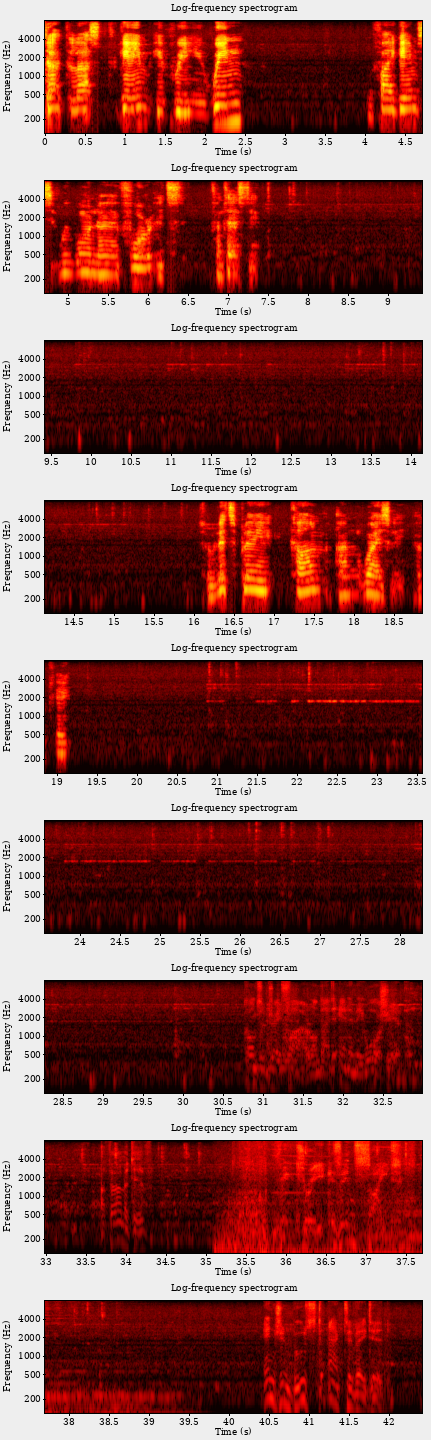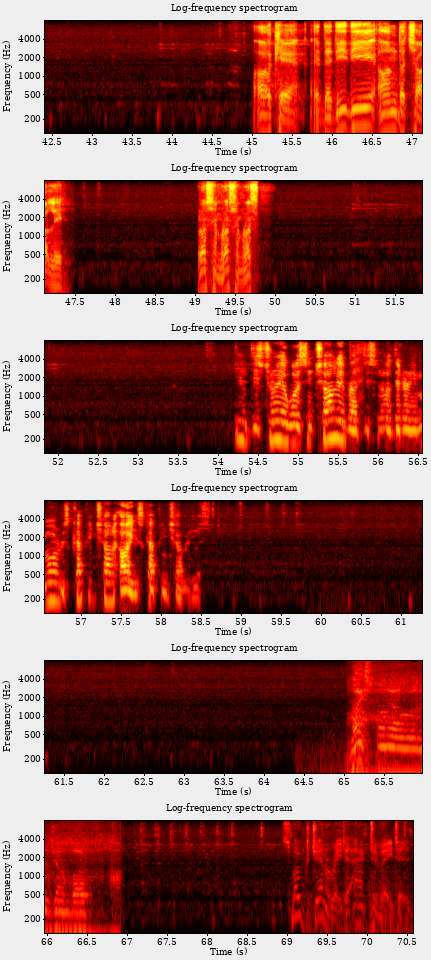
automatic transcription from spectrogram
That last game, if we win five games, we won uh, four, it's fantastic. So let's play calm and wisely, okay? Concentrate fire on that enemy warship. Affirmative. Victory is in sight. Engine boost activated. Okay, the DD on the Charlie. Rush him, rush him, rush. Yeah, Destroyer was in Charlie, but it's not there anymore. It's Captain Charlie. Oh, he's Captain Charlie, yes. Nice maneuver, Jumbo. Smoke generator activated.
